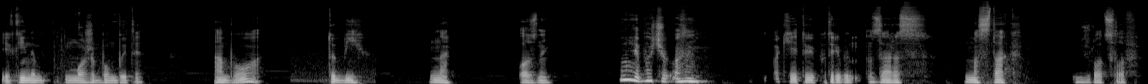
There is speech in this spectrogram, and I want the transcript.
який не може бомбити. Або тобі. На. Познань. Ну, я бачу. але- Окей, тобі потрібен зараз мастак. Жроцлав.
